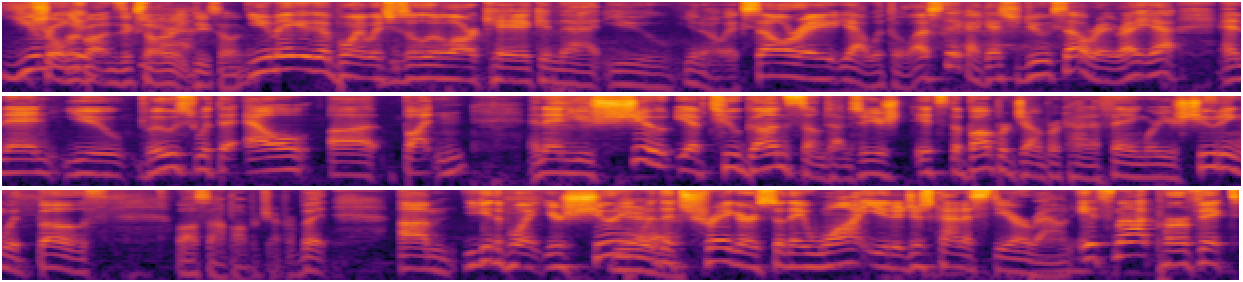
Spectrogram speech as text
you shoulder make a- buttons, accelerate, yeah. decelerate. You make a good point, which is a little archaic in that you, you know, accelerate. Yeah, with the left stick, I guess you do accelerate, right? Yeah, and then you boost with the L uh, button, and then you shoot. You have two guns sometimes, so you're it's the bumper jumper kind of thing where you're shooting with both. Well, it's not bumper jumper, but um, you get the point. You're shooting with Yeah. the trigger, so they want you to just kind of steer around. It's not perfect,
